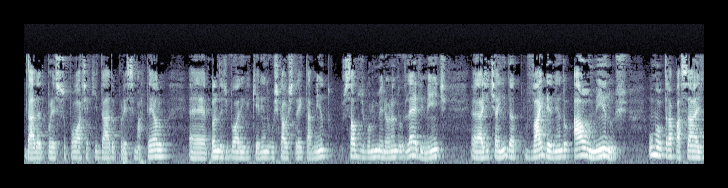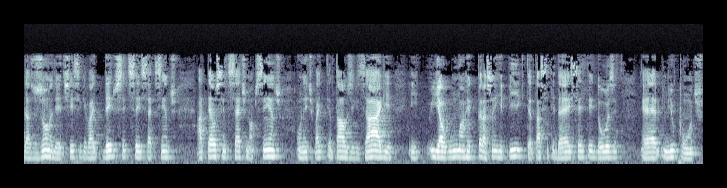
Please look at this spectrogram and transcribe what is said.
dada por esse suporte aqui, dado por esse martelo é, banda de Bollinger querendo buscar o estreitamento, saldo de volume melhorando levemente. É, a gente ainda vai devendo ao menos uma ultrapassagem da zona de resistência que vai desde os 106.700 até os 107.900, onde a gente vai tentar o zigue-zague e, e, alguma recuperação em repique, tentar 110, 112 é, mil pontos.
